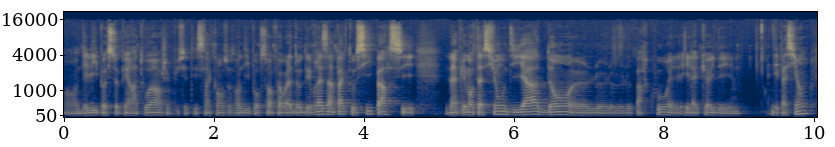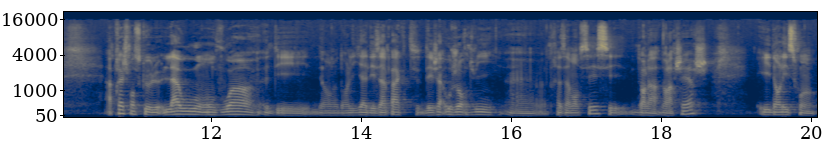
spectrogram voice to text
en délit post-opératoire, je ne sais plus, c'était 50, 70%. Enfin voilà, donc des vrais impacts aussi par l'implémentation d'IA dans euh, le, parcours et, l'accueil des, patients. Après, je pense que là où on voit des, dans, l'IA des impacts déjà aujourd'hui très avancés, c'est dans la, dans la recherche et dans les soins,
